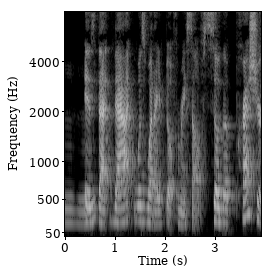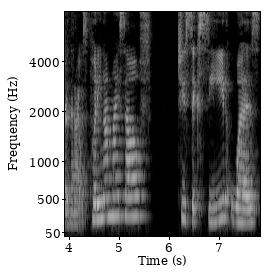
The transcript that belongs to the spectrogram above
Mm-hmm. Is that that was what I built for myself. So the pressure that I was putting on myself to succeed was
